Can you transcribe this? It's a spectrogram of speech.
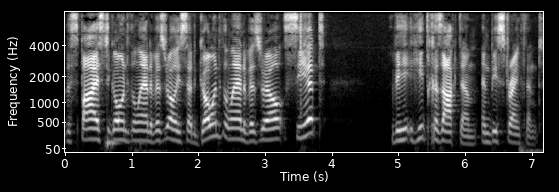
the spies to go into the land of Israel, he said, Go into the land of Israel, see it, chazaktem, and be strengthened.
